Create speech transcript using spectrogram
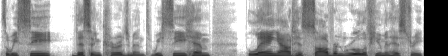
So we see this encouragement. We see him laying out his sovereign rule of human history.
